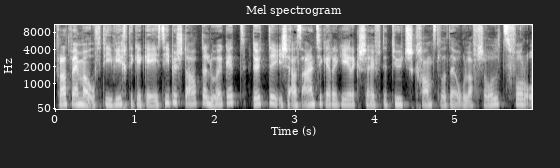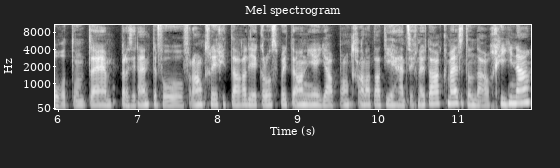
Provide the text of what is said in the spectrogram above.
Gerade wenn man auf die wichtigen G7-Staaten schaut, dort ist als einziger Regierungschef der deutsche Kanzler der Olaf Scholz vor Ort. Und die Präsidenten von Frankreich, Italien, Großbritannien, Japan, Kanada, die haben sich nicht angemeldet und auch China.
